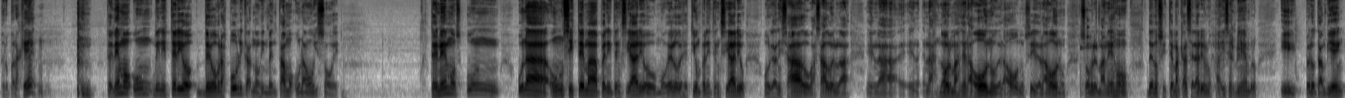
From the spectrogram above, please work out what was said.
¿Pero para qué? Tenemos un Ministerio de Obras Públicas, nos inventamos una OISOE. Tenemos un, una, un sistema penitenciario, modelo de gestión penitenciario organizado, basado en, la, en, la, en las normas de la ONU, de la ONU, sí, de la ONU, sobre el manejo de los sistemas carcelarios en los países miembros, y, pero también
